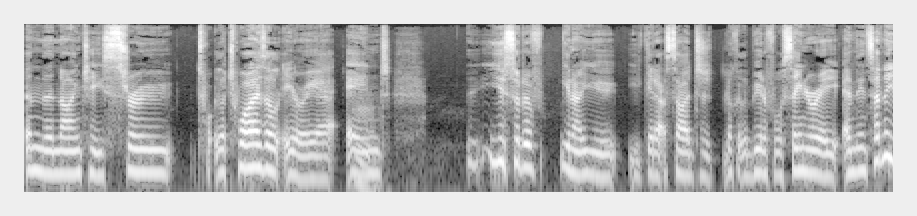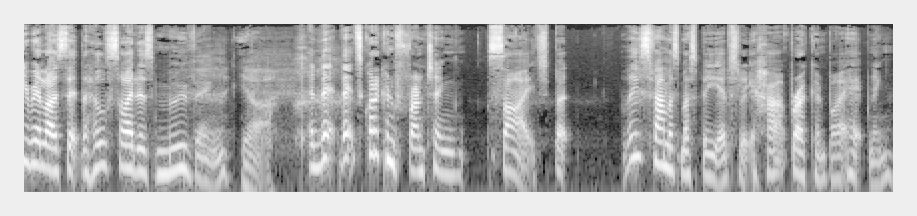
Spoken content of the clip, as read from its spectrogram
in the 90s through tw- the Twizel area and you sort of, you know, you, you get outside to look at the beautiful scenery and then suddenly you realise that the hillside is moving. Yeah. And that, that's quite a confronting sight. But these farmers must be absolutely heartbroken by it happening.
